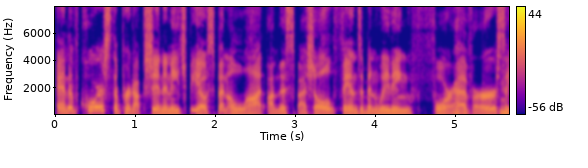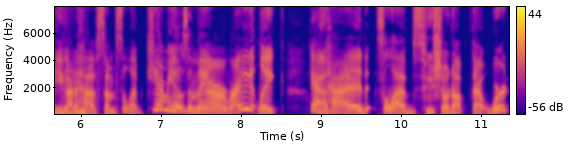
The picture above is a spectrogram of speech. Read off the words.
And of course, the production and HBO spent a lot on this special. Fans have been waiting forever. So you got to mm-hmm. have some celeb cameos in there, right? Like, Yeah. we had celebs who showed up that weren't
